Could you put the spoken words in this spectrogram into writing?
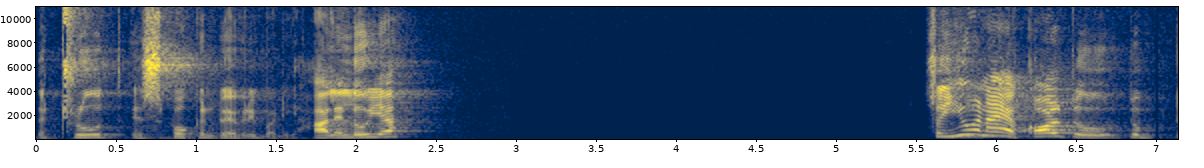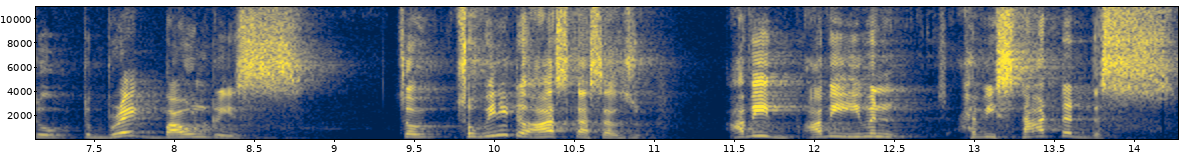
the truth is spoken to everybody. Hallelujah. So you and I are called to, to, to, to break boundaries. So, so we need to ask ourselves, are we, are we even, have we started this?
